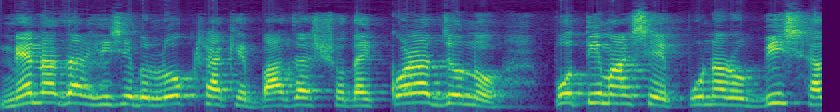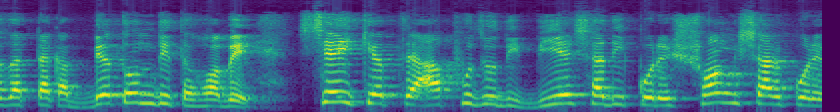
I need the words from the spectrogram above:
ম্যানেজার হিসেবে লোক রাখে বাজার সদাই করার জন্য, প্রতি মাসে পনেরো বিশ হাজার টাকা বেতন দিতে হবে। সেই ক্ষেত্রে আফু যদি বিয়ে শাদি করে, সংসার করে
